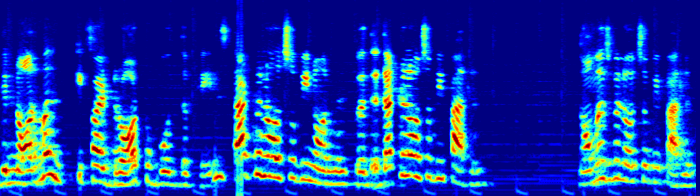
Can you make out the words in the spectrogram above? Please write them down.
the normal if i draw to both the planes that will also be normal uh, that will also be parallel. Normals will also be parallel.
